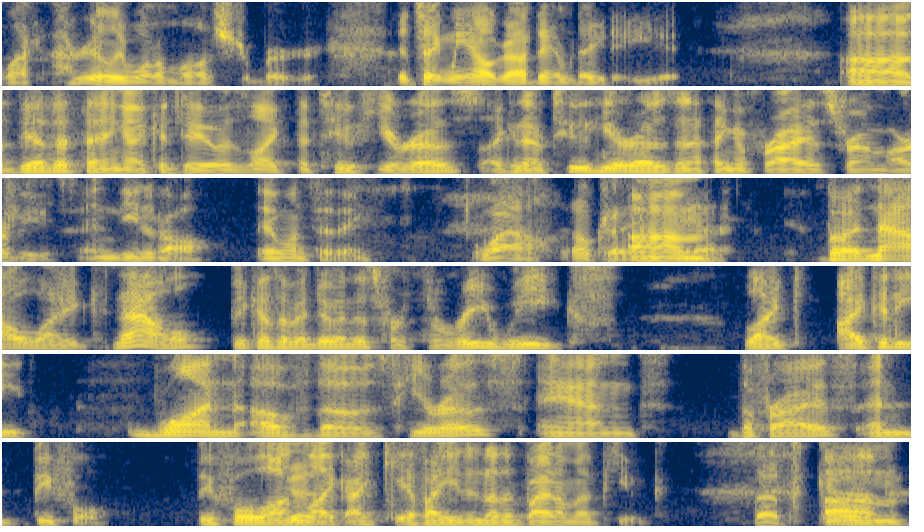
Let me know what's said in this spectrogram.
Like I really want a monster burger. It'd take me all goddamn day to eat it. Uh, the other thing I could do is like the two heroes. I could have two heroes and a thing of fries from Arby's and eat it all in one sitting. Wow. Okay. Um, yeah. But now, like now, because I've been doing this for three weeks, like I could eat one of those heroes and the fries and be full, be full on. Good. Like I, if I eat another bite, I'm gonna puke. That's good. Um,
